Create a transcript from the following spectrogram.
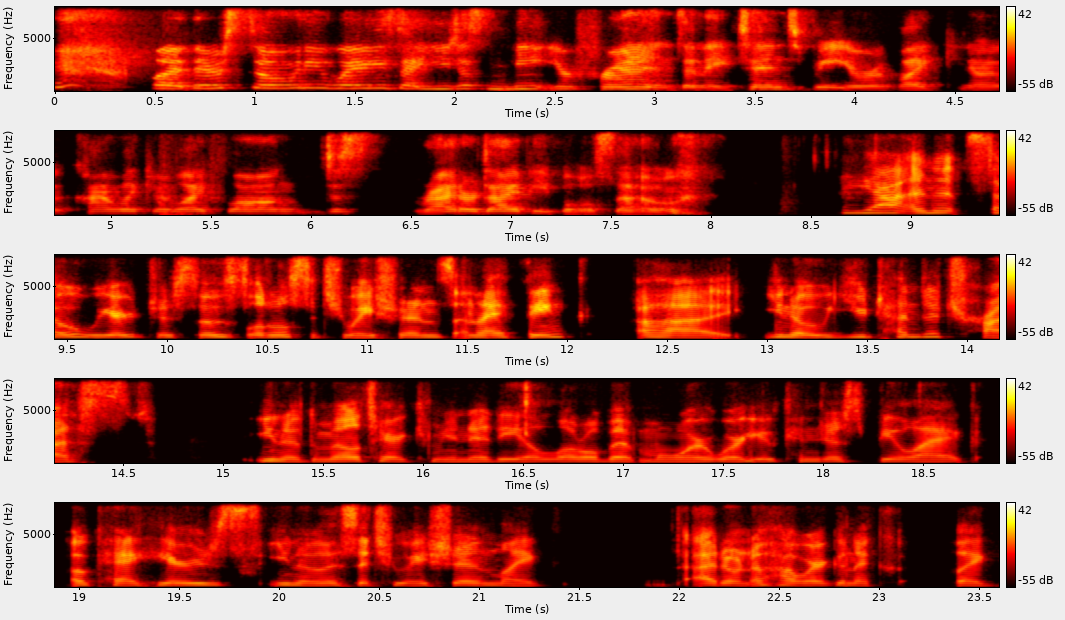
but there's so many ways that you just meet your friends and they tend to be your like you know kind of like your lifelong just ride or die people so. Yeah and it's so weird just those little situations and i think uh you know you tend to trust you know the military community a little bit more where you can just be like okay here's you know the situation like i don't know how we're gonna like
